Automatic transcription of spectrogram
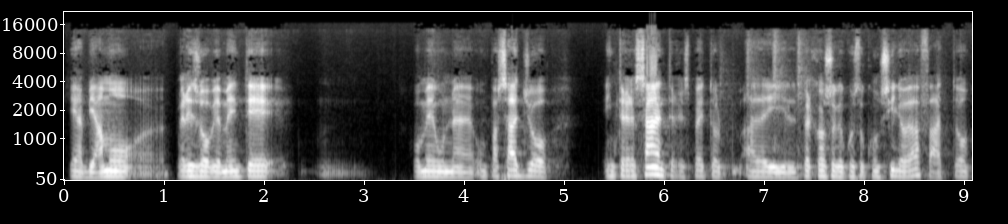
che abbiamo eh, preso ovviamente come un, un passaggio interessante rispetto al, al, percorso che questo Consiglio aveva fatto,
